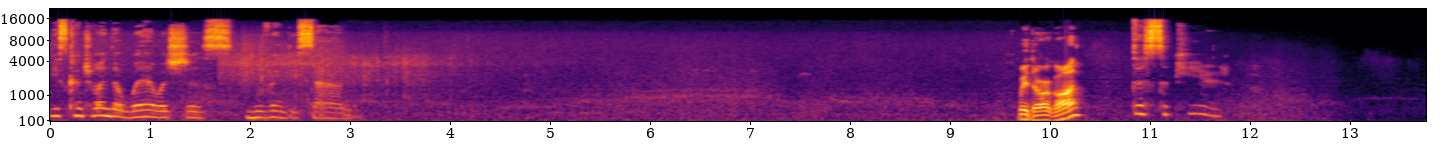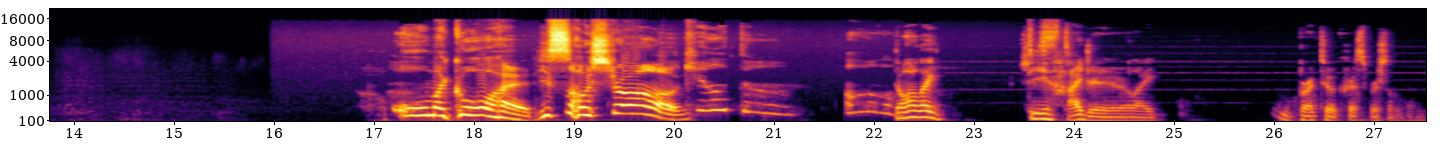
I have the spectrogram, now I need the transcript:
He's controlling the wind, which is moving the sand. Wait, they're all gone? Disappeared. Oh my god! He's so strong! He killed them! Oh! They're all like Just... dehydrated or like burnt to a crisp or something.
